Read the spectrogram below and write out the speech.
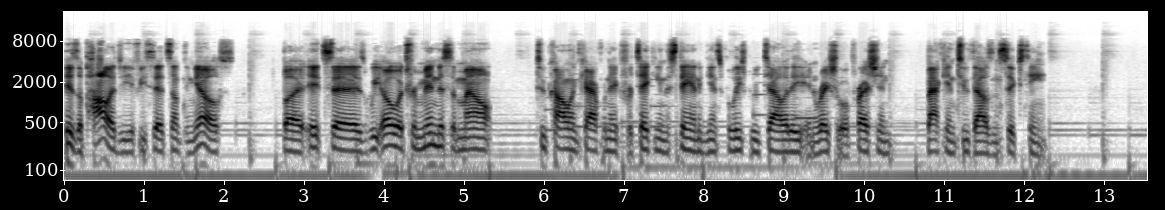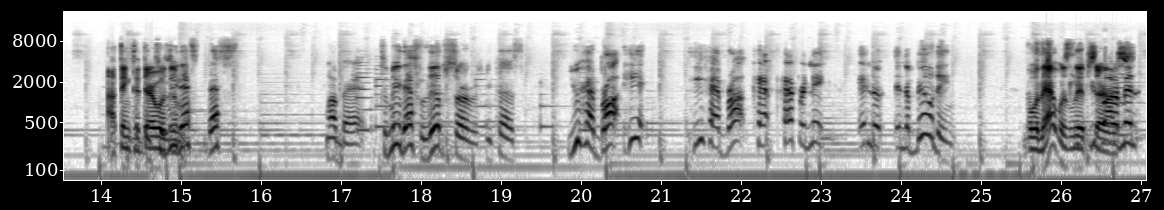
his apology if he said something else, but it says we owe a tremendous amount to Colin Kaepernick for taking the stand against police brutality and racial oppression back in 2016. I think that there to was me a, that's that's my bad. To me, that's lip service because you had brought he he had brought Ka- Kaepernick in the in the building. well that was lip you brought service. him in.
